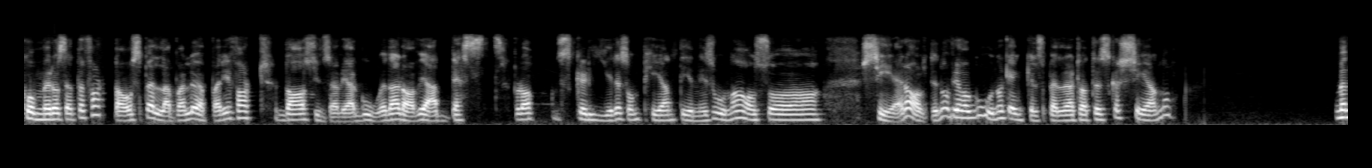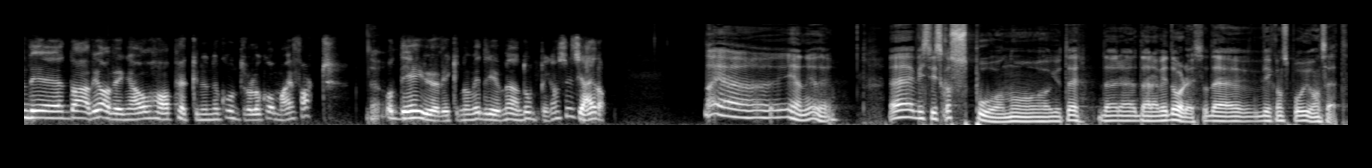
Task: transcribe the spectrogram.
kommer og setter fart da, og spiller på en løper i fart, da syns jeg vi er gode. Det er da vi er best. For da sklir det sånn pent inn i sona, og så skjer det alltid noe. Vi har gode nok enkeltspillere til at det skal skje noe. Men det, da er vi avhengig av å ha pucken under kontroll og komme i fart. Ja. Og det gjør vi ikke når vi driver med den dumpinga, syns jeg, da. Nei, jeg er enig i det. Eh, hvis vi skal spå noe, gutter, der, der er vi dårlige, så det, vi kan spå uansett.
